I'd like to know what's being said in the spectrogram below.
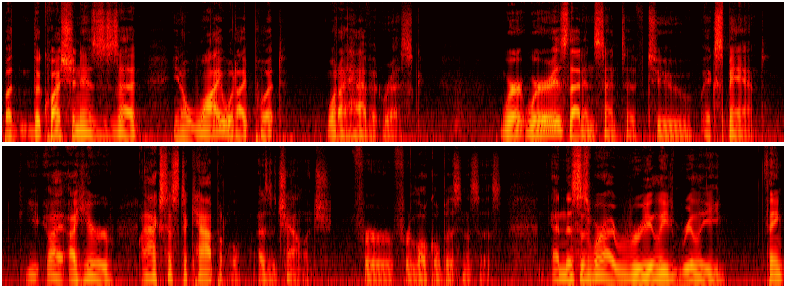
but the question is, is that you know why would I put what I have at risk? Where where is that incentive to expand? You, I, I hear access to capital as a challenge for for local businesses, and this is where I really really think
